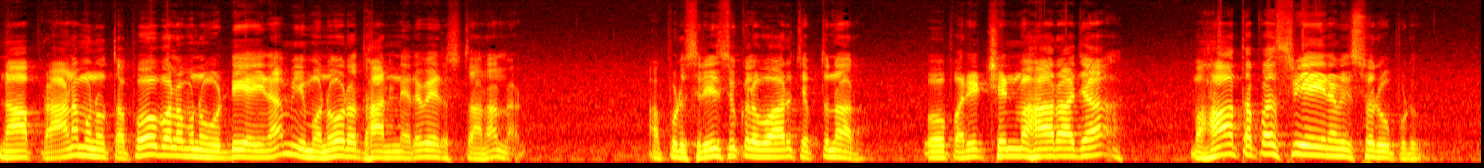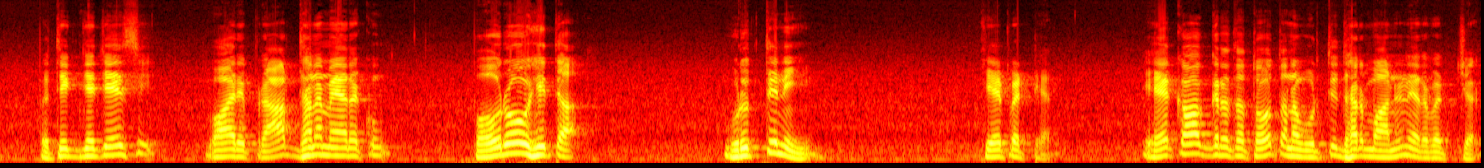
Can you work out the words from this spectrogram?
నా ప్రాణమును తపోబలమును వడ్డీ అయినా మీ మనోరథాన్ని నెరవేరుస్తానన్నాడు. అప్పుడు శ్రీశుకుల వారు చెప్తున్నారు ఓ పరీక్షణ్ మహారాజా మహాతపస్వి అయిన విశ్వరూపుడు ప్రతిజ్ఞ చేసి వారి ప్రార్థన మేరకు పౌరోహిత వృత్తిని చేపట్టారు. ఏకాగ్రతతో తన వృత్తి ధర్మాన్ని నెరవేర్చాడు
